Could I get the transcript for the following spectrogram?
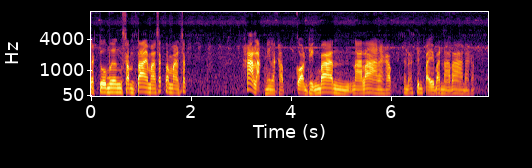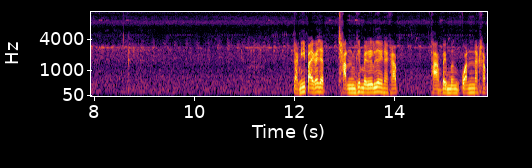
จากตัวเมืองซัมใต้มาสักประมาณสักห้าหลักนี่แหละครับ ก่อนถึงบ้านนาล่านะครับนะขึ้นไปบ้านนาล่านะครับ จากนี้ไปก็จะชันขึ้นไปเรื่อยๆนะครับ ทางไปเมืองกวนนะครับ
